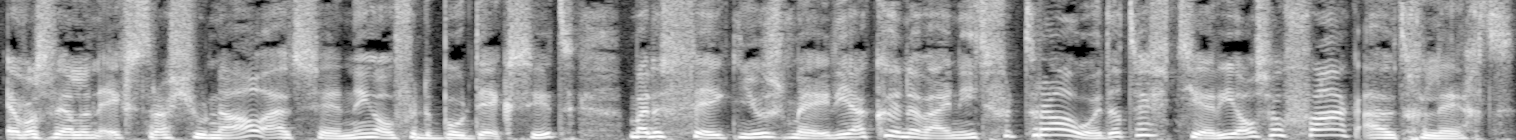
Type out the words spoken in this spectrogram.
Er was wel een extra journaaluitzending over de Bodexit, maar de fake news media kunnen wij niet vertrouwen. Dat heeft Thierry al zo vaak uitgelegd.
